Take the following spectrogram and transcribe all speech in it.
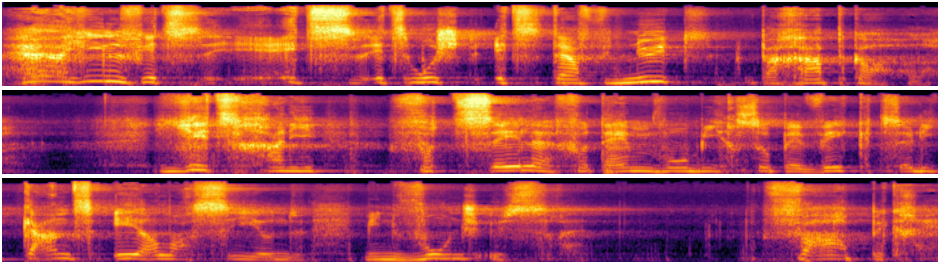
Herr, hilf, jetzt, jetzt, jetzt, musst, jetzt darf nichts bergab gehen. Jetzt kann ich erzählen von dem, was mich so bewegt. Soll ich ganz ehrlich sein und meinen Wunsch äußern. Farbe bekennen.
